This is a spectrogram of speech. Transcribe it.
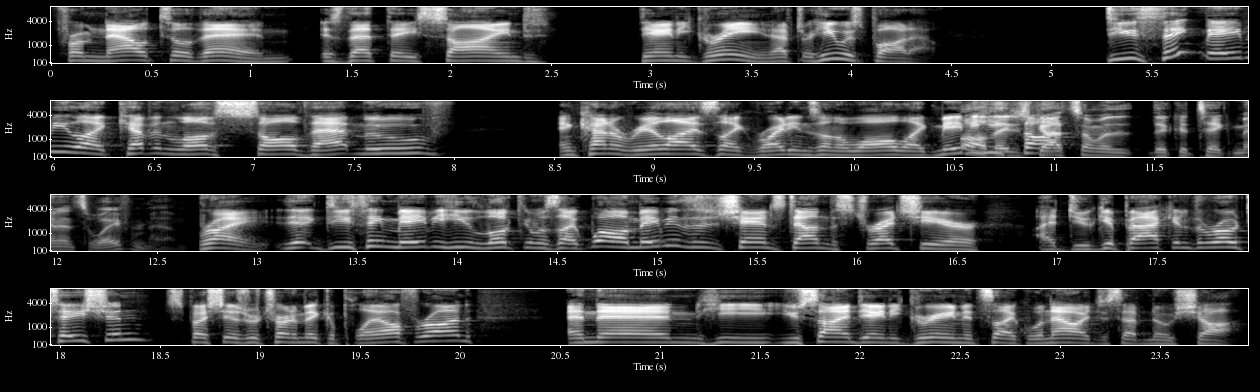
from now till then is that they signed Danny Green after he was bought out. Do you think maybe like Kevin Love saw that move and kind of realized like writings on the wall? Like maybe well, he they just thought, got someone that could take minutes away from him. Right. Do you think maybe he looked and was like, well, maybe there's a chance down the stretch here I do get back into the rotation, especially as we're trying to make a playoff run. And then he you sign Danny Green, it's like, well, now I just have no shot.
